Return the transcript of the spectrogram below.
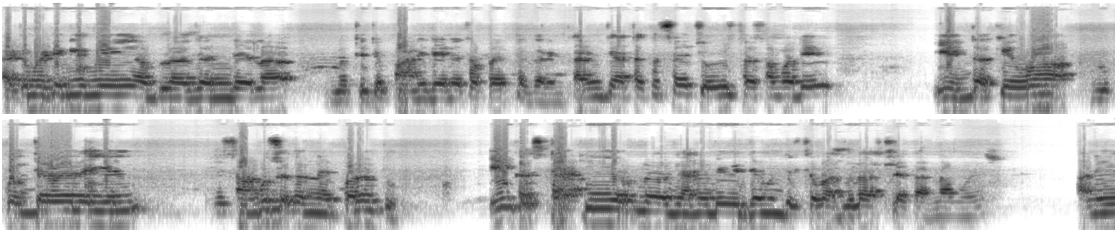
ऑटोमॅटिकली मी आपलं जनतेला मग तिथे पाणी देण्याचा प्रयत्न करेन. कारण की आता कसं आहे चोवीस तासामध्ये एकदा केव्हा कोणत्या वेळेला येईल हे सांगू शकत नाही. परंतु एकच टाकी आपलं ज्ञानोदय विद्या मंदिरच्या बाजूला असल्या कारणामुळे आणि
